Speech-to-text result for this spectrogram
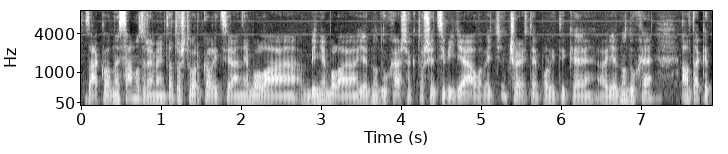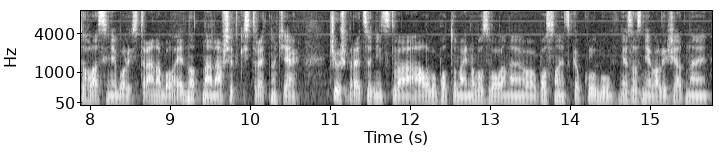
základné. Samozrejme, táto štvorkoalícia nebola, by nebola jednoduchá, však to všetci vidia, ale veď čo je v tej politike jednoduché. Ale takéto hlasy neboli. Strana bola jednotná na všetkých stretnutiach, či už predsedníctva, alebo potom aj novozvoleného poslaneckého klubu. Nezaznievali žiadne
